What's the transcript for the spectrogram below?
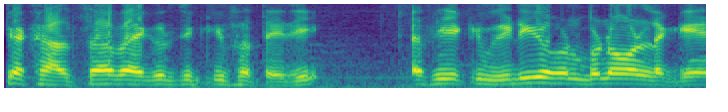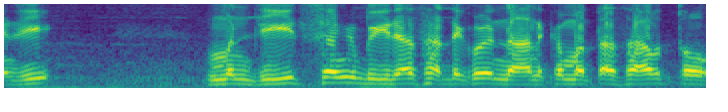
ਕਾ ਖਾਲਸਾ ਵਾਹਿਗੁਰੂ ਜੀ ਕੀ ਫਤਿਹ ਜੀ। ਅਸੀਂ ਇੱਕ ਵੀਡੀਓ ਹੁਣ ਬਣਾਉਣ ਲੱਗੇ ਹਾਂ ਜੀ। ਮਨਜੀਤ ਸਿੰਘ ਵੀਰਾ ਸਾਡੇ ਕੋਲੇ ਨਾਨਕ ਮੱਤਾ ਸਾਹਿਬ ਤੋਂ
